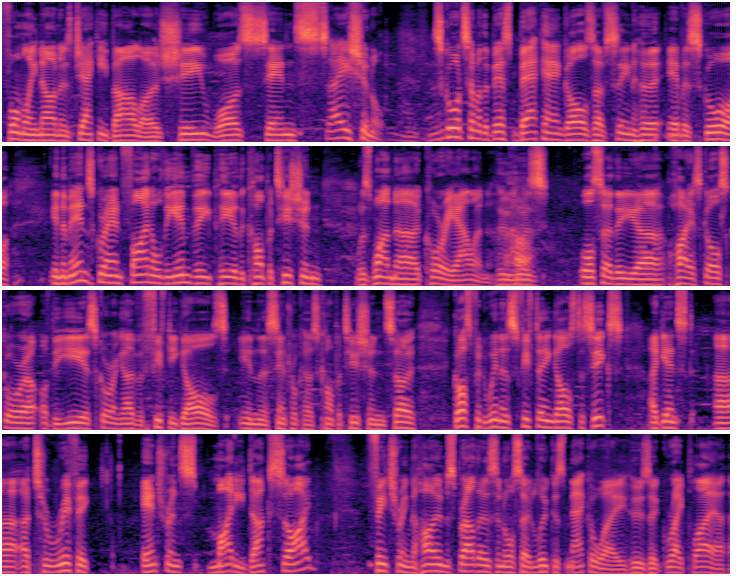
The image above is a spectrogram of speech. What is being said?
formerly known as Jackie Barlow. She was sensational. Mm-hmm. Scored some of the best backhand goals I've seen her ever score. In the men's grand final, the MVP of the competition was one uh, Corey Allen, who oh. was also the uh, highest goal scorer of the year, scoring over 50 goals in the Central Coast competition. So, Gosford winners 15 goals to six against uh, a terrific entrance Mighty Ducks side, featuring the Holmes brothers and also Lucas McAway, who's a great player.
